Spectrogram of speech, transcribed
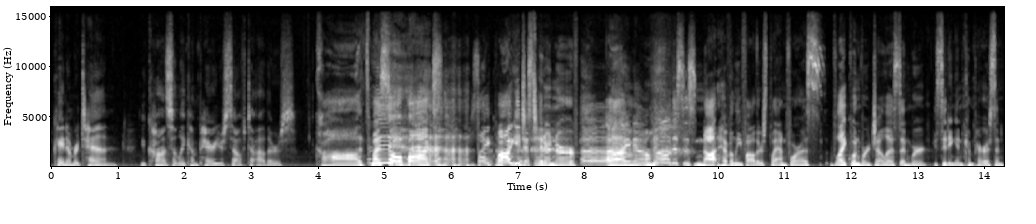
Okay. Number ten. You constantly compare yourself to others. God, it's my soapbox. It's like, wow, you just hit a nerve. Oh, I um, know. No, this is not Heavenly Father's plan for us. Like when we're jealous and we're sitting in comparison,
